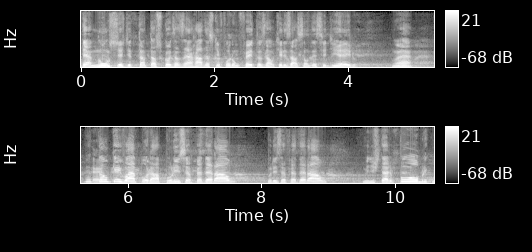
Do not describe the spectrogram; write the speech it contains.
denúncias de tantas coisas erradas que foram feitas na utilização desse dinheiro, não é? Então é. quem vai apurar? Polícia Federal, Polícia Federal, Ministério Público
